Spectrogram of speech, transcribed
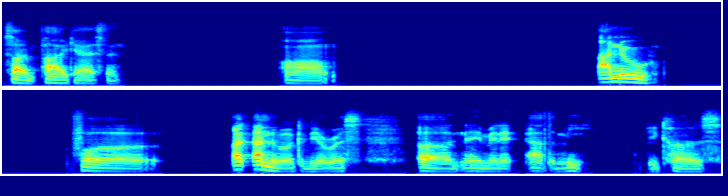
started podcasting, um, I knew for I, I knew it could be a risk uh, naming it after me because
